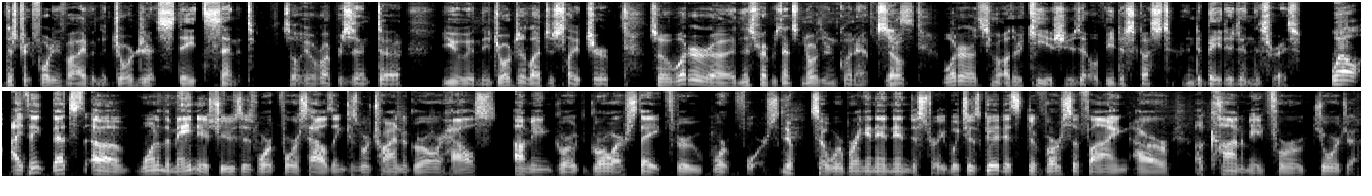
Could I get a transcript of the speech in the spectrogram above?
District 45 in the Georgia State Senate. So he'll represent uh, you in the Georgia legislature. So, what are, uh, and this represents Northern Gwinnett. So, Yes. what are some other key issues that will be discussed and debated in this race? Well, I think that's uh, one of the main issues is workforce housing because we're trying to grow our house. I mean, grow grow our state through workforce. Yep. So we're bringing in industry, which is good. It's diversifying our economy for Georgia.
